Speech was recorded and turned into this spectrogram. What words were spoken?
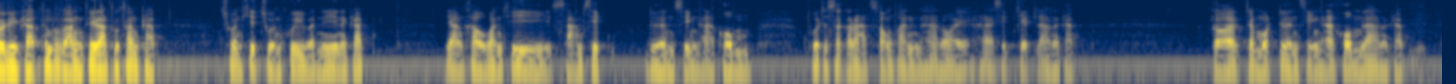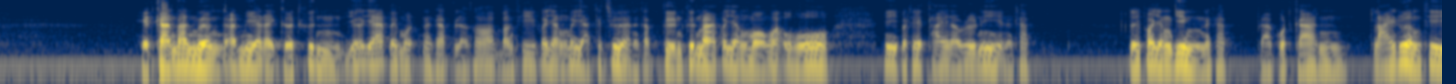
วัสดีครับท่านผู้ฟังที่รักทุกท่านครับ ชวนคิดชวนคุยวันนี้นะครับ ย่างเข้าวันที่ 30 เดือนสิงหาคม พุทธศักราช 2557 แล้วนะครับ ก็จะหมดเดือนสิงหาคมแล้วนะครับ เหตุการณ์บ้านเมืองมีอะไรเกิดขึ้นเยอะแยะไปหมดนะครับ แล้วก็บางทีก็ยังไม่อยากจะเชื่อนะครับ ตื่นขึ้นมาก็ยังมองว่าโอ้โหนี่ประเทศไทยเราหรือนี่นะครับ โดยเฉพาะอย่างยิ่งนะครับ ปรากฏการ หลายเรื่องที่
